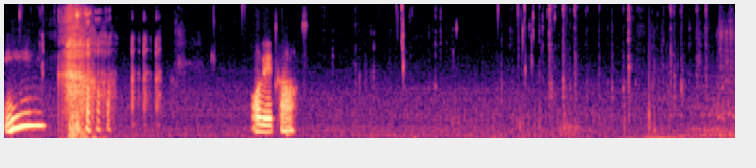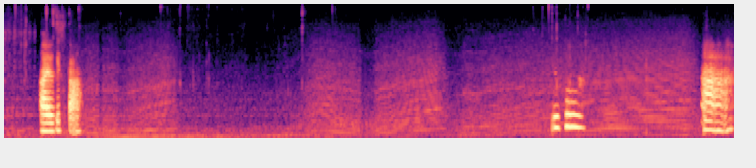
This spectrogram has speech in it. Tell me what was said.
이 어딜까? 아 여기 있다. 유후. 아. 응, 음,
